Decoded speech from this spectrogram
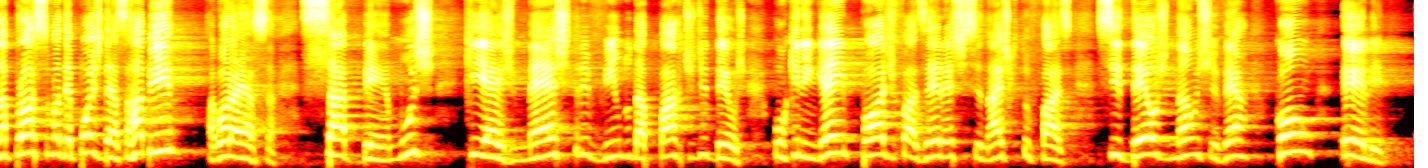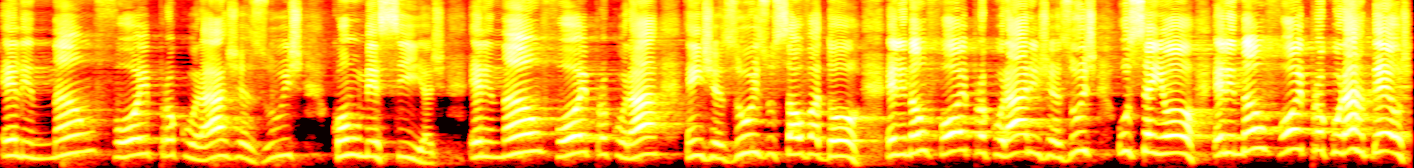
Na próxima, depois dessa, Rabi, agora essa, sabemos que és mestre vindo da parte de Deus, porque ninguém pode fazer estes sinais que tu fazes, se Deus não estiver com ele. Ele não foi procurar Jesus como Messias. Ele não foi procurar em Jesus o Salvador. Ele não foi procurar em Jesus o Senhor. Ele não foi procurar Deus.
